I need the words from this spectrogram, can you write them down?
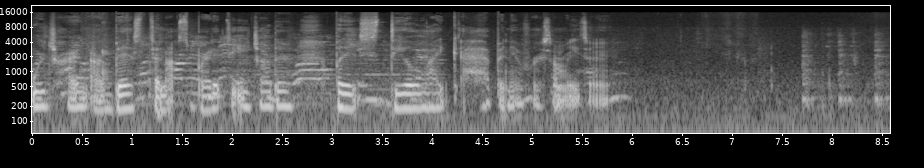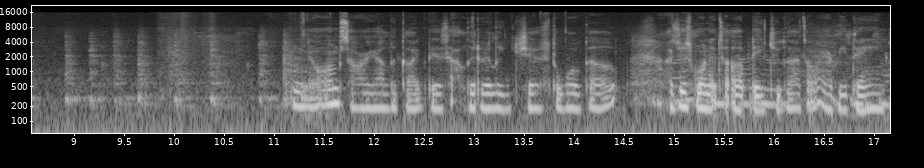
We're trying our best to not spread it to each other, but it's still like happening for some reason. No, I'm sorry I look like this. I literally just woke up. I just wanted to update you guys on everything.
